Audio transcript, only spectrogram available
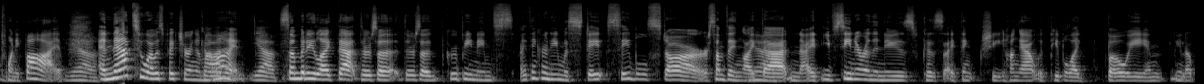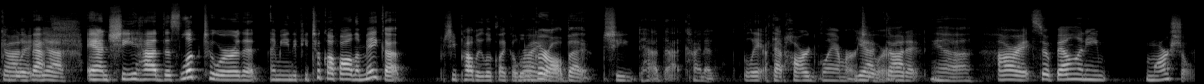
25. Yeah. And that's who I was picturing in Got my it. mind. Yeah. Somebody like that. There's a there's a groupie named I think her name was Sta- Sable Starr or something like Yeah. that. And I, you've seen her in the news because I think she hung out with people like Bowie and you know people Got like it, that. yeah. And she had this look to her that I mean, if you took off all the makeup, she probably looked like a little Right. girl, but she had that kind of gla- that hard glamour Yeah, to her. got it. Yeah. All right, so Bellamy Marshall.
